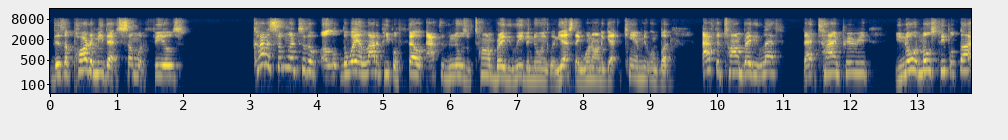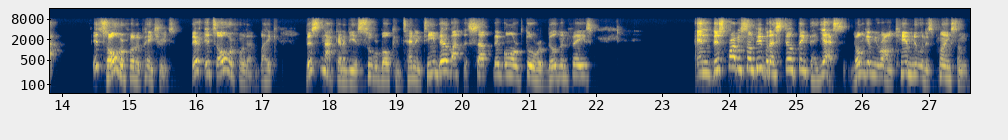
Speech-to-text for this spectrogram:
there's a part of me that somewhat feels kind of similar to the uh, the way a lot of people felt after the news of Tom Brady leaving New England. Yes, they went on to get Cam Newton, but after Tom Brady left, that time period, you know what most people thought? It's over for the Patriots. They're, it's over for them. Like this is not going to be a Super Bowl contending team. They're about to suck. They're going through a rebuilding phase. And there's probably some people that still think that yes, don't get me wrong, Cam Newton is playing some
